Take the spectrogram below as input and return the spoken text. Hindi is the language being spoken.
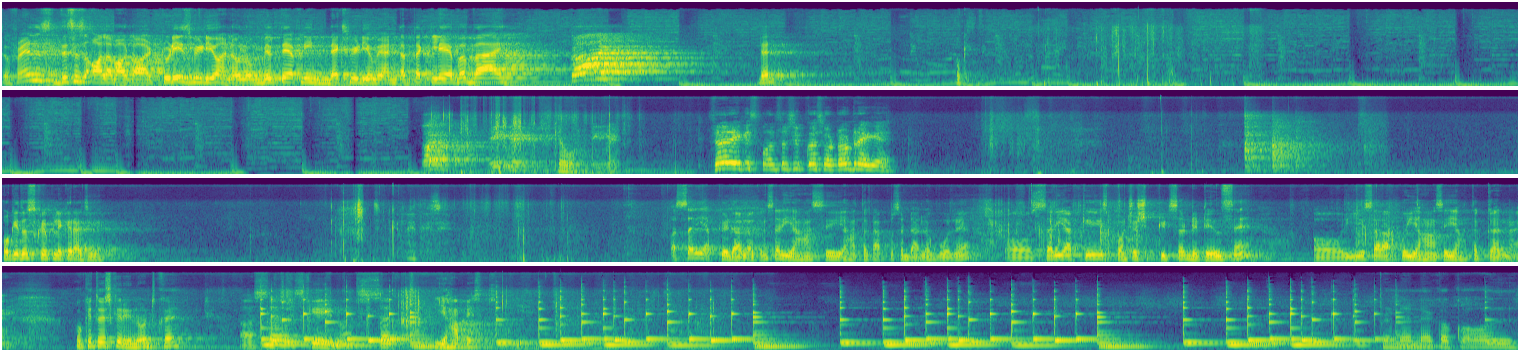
तो friends this is all about our today's video हम लोग मिलते हैं अपनी नेक्स्ट वीडियो में एंड तब तक के लिए बाय बाय डन ओके क्या हुआ? सर एक स्पॉन्सरशिप का शॉर्ट आउट रह गया है। ओके तो स्क्रिप्ट लेकर आ जाइए। और सर ये आपके डायलॉग हैं। सर यहाँ से यहाँ तक आपको सर डायलॉग बोले हैं और सर ये आपके स्पॉन्सरशिप की सर डिटेल्स हैं और ये सर आपको यहाँ से यहाँ तक करना है। ओके तो इसके रिनोट्स का है? सर इसके नोट्स सर यहाँ पे सर ये। प्रणय का कॉल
